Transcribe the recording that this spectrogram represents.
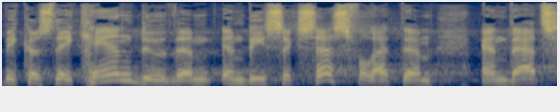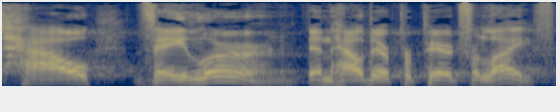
because they can do them and be successful at them. And that's how they learn and how they're prepared for life.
